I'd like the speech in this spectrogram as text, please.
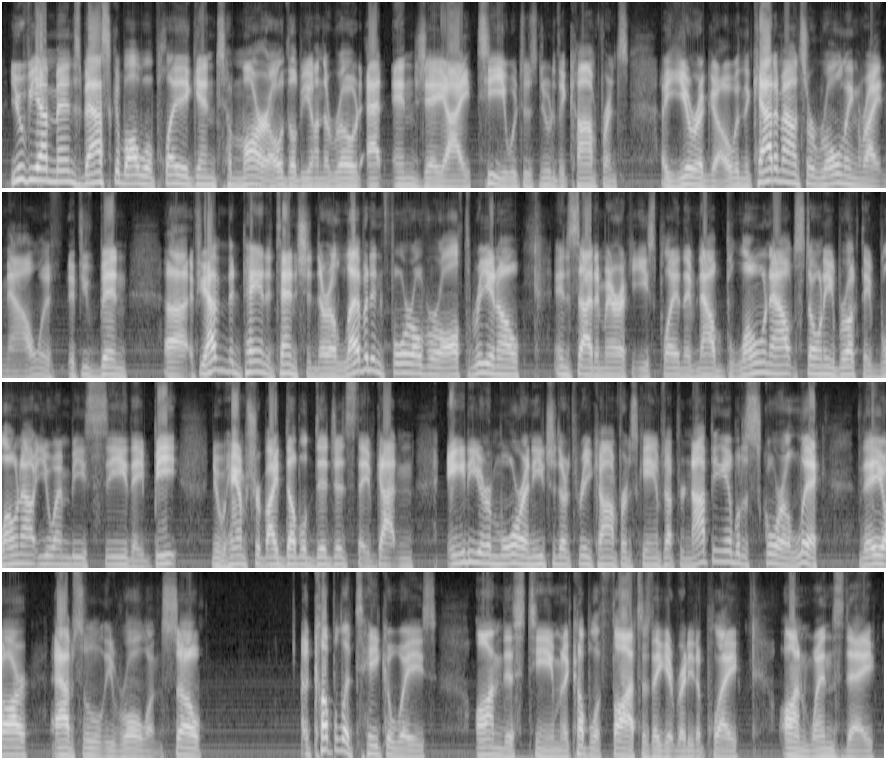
UVM men's basketball will play again tomorrow. They'll be on the road at NJIT, which was new to the conference a year ago. And the Catamounts are rolling right now. If, if you've been uh, if you haven't been paying attention, they're 11 and 4 overall, 3 and 0 inside America East play, and they've now blown out Stony Brook. They've blown out UMBC. They beat New Hampshire by double digits. They've gotten 80 or more in each of their three conference games. After not being able to score a lick, they are absolutely rolling. So, a couple of takeaways on this team and a couple of thoughts as they get ready to play on Wednesday.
